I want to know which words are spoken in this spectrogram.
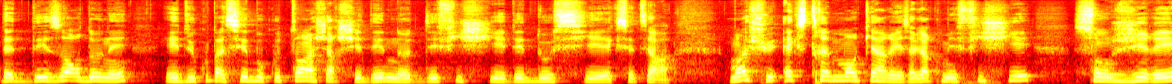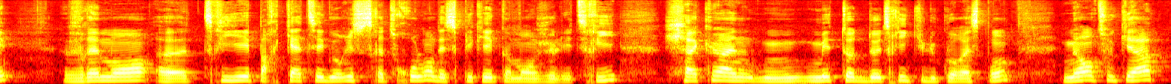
d'être désordonné et du coup passer beaucoup de temps à chercher des notes, des fichiers, des dossiers, etc. Moi, je suis extrêmement carré, c'est-à-dire que mes fichiers sont gérés vraiment euh, triés par catégorie. Ce serait trop long d'expliquer comment je les trie. Chacun a une méthode de tri qui lui correspond, mais en tout cas,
